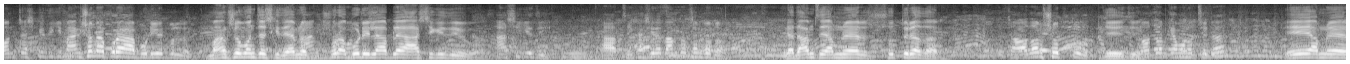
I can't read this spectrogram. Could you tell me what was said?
পঞ্চাশ কেজি কি মাংস না পুরা বডি ওয়েট বললেন? মাংস পঞ্চাশ কেজি মাংস পুরো বডি 50 লাভলে আশি কেজি হইব। আশি কেজি? আচ্ছা এই খাসিটার দাম চাচ্ছেন কত? এটা দাম চাই আপনার সত্তর হাজার। চাওয়া দাম সত্তর? জি, জি। দাম কেমন হচ্ছে এটা? এই আপনার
